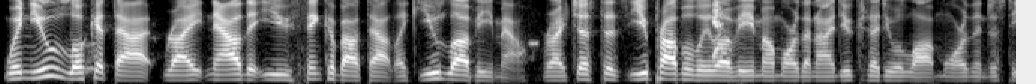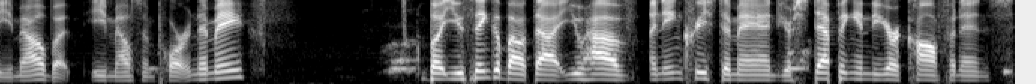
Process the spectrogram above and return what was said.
When you look at that, right now that you think about that, like you love email, right? Just as you probably love email more than I do because I do a lot more than just email, but email's important to me. But you think about that, you have an increased demand, you're stepping into your confidence,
